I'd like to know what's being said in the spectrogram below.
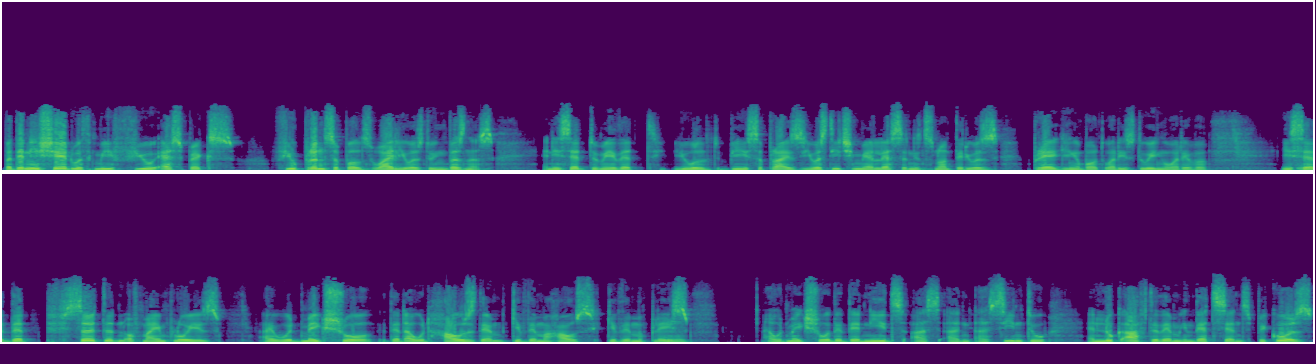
But then he shared with me few aspects, few principles while he was doing business. And he said to me that you will be surprised. He was teaching me a lesson. It's not that he was bragging about what he's doing or whatever. He said that certain of my employees, I would make sure that I would house them, give them a house, give them a place. Mm. I would make sure that their needs are, are, are seen to and look after them in that sense because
